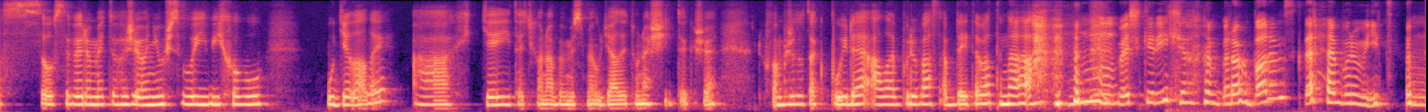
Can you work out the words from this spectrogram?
jsou si vědomi toho, že oni už svoji výchovu udělali a chtějí teď, aby my jsme udělali tu naší, takže doufám, že to tak půjde, ale budu vás updateovat na mm. veškerých rock bottoms, které budu mít. Mm.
